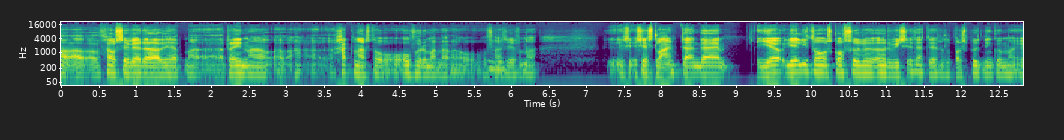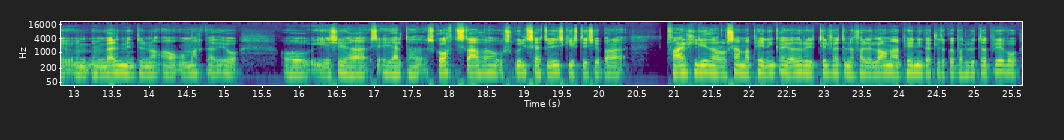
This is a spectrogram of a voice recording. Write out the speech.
að, þá sé verið að hérna, reyna að hagnast og óförumannara og það sé svona sé slæmt en um, Ég, ég líti á skórsölu öðruvísi, þetta er bara spurning um, um, um verðmynduna á, á markaði og, og ég, að, ég held að skortstaða og skuldsett viðskipti séu bara tvær hlýðar á sama peninga, í öðru tilfellinu farið lánaða peninga til að kaupa hlutabrif og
